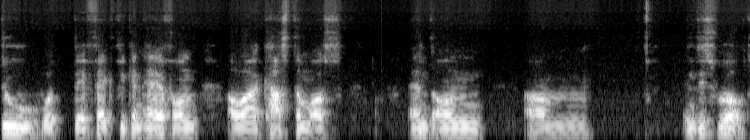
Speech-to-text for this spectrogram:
do what the effect we can have on our customers and on um, in this world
